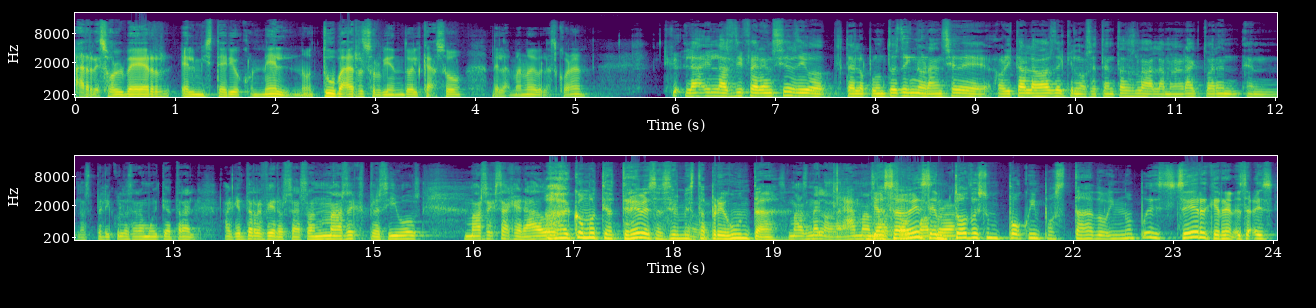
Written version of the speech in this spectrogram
a resolver el misterio con él, ¿no? Tú vas resolviendo el caso de la mano de Velascorán las diferencias, digo, te lo pregunto, es de ignorancia de... Ahorita hablabas de que en los 70 la, la manera de actuar en, en, las películas era muy teatral. ¿A qué te refieres? O sea, ¿son más expresivos, más exagerados? Ay, ¿cómo te atreves a hacerme esta pregunta? Es más melodrama. Ya sabes, en todo es un poco impostado y no puede ser que... es,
